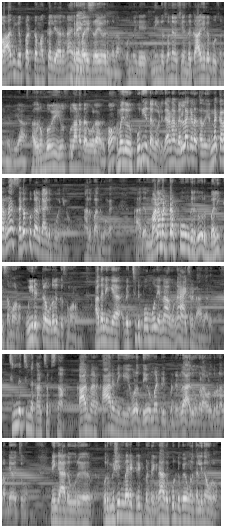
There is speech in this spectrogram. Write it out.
பாதிக்கப்பட்ட மக்கள் யாருன்னா இந்த மாதிரி. டிரைவருங்க தான். உண்மையிலேயே நீங்க சொன்ன விஷயம் இந்த காகித பூ சொன்னீங்க இல்லையா? அது ரொம்பவே யூஸ்ஃபுல்லான தகவலா இருக்கும். நம்ம இது ஒரு புதிய தகவல் இது. ஆனால் வெள்ளை கலர் அது என்ன கலர்னா சிகப்பு கலர் காகித பூ வைக்கணும். அதை பார்த்துக்கோங்க. அது மனமற்ற பூங்கிறது ஒரு பலிக்கு சமானம். உயிரற்ற உடலுக்கு சமானம். அதை நீங்கள் வச்சுட்டு போகும்போது என்ன ஆகும்னா ஆக்சிடென்ட் ஆகாது. சின்ன சின்ன கான்செப்ட்ஸ் தான். கார் மேலே காரை நீங்கள் எவ்வளோ தெய்வமாக ட்ரீட் பண்ணுறீங்களோ அது உங்களை அவ்வளோ தூரம் நல்லபடியாக வச்சுக்கும். நீங்கள் அதை ஒரு ஒரு மிஷின் மாதிரி ட்ரீட் பண்ணுறீங்கன்னா அது கூட்டு போய் உங்களை தள்ளி தான் விடும்.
